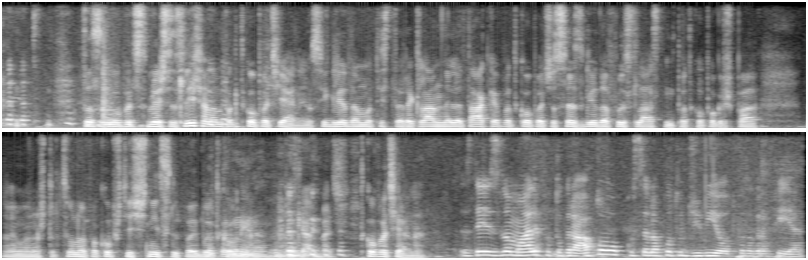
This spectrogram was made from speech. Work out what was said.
to smo pač smešno slišali, ampak tako pač je. Ne. Vsi gledamo tiste reklamne letake, pa tako pač vse zgleda full slast in pa tako pogreš pa na štrcuno, pa kopšti šnicl, pa je bolj tako. Ja, pač. Tako pač je. Ne? Zdaj je zelo malo fotografov, ko se lahko tudi živijo od fotografije.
